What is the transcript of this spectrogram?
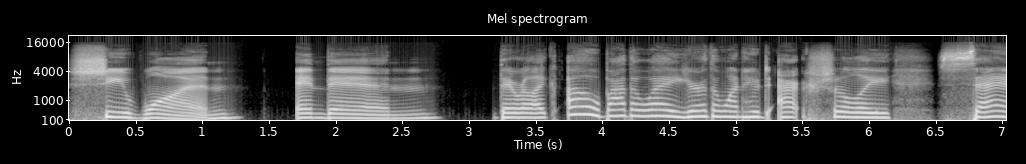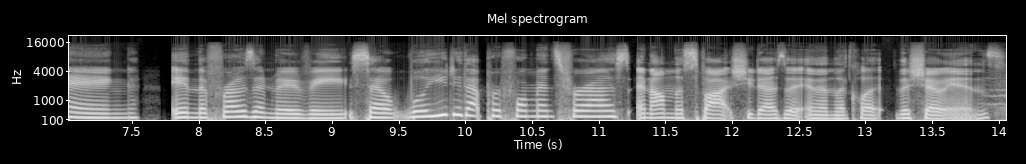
she won and then they were like oh by the way you're the one who actually sang in the Frozen movie. So, will you do that performance for us? And on the spot, she does it, and then the cl- the show ends.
